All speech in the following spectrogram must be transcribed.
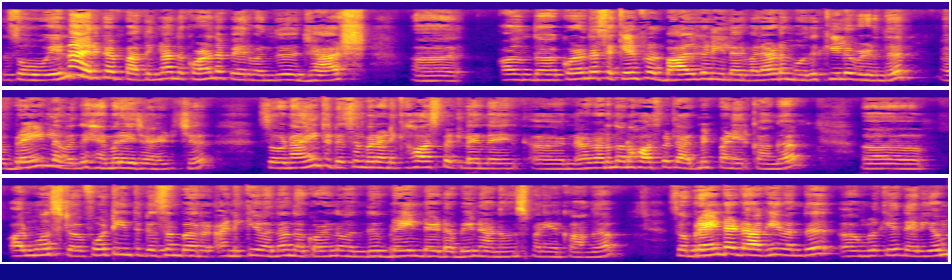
ஸோ என்ன இருக்குன்னு பார்த்தீங்கன்னா அந்த குழந்தை பேர் வந்து ஜாஷ் அந்த குழந்தை செகண்ட் ஃப்ளோர் பால்கனியில் விளையாடும் போது கீழே விழுந்து பிரெயினில் வந்து ஹெமரேஜ் ஆகிடுச்சு ஸோ நைன்த் டிசம்பர் அன்னைக்கு ஹாஸ்பிட்டலில் இந்த நடந்தோட ஹாஸ்பிட்டல் அட்மிட் பண்ணியிருக்காங்க. ஆல்மோஸ்ட் ஃபோர்டீன்த் டிசம்பர் அன்னைக்கு வந்து அந்த குழந்தை வந்து பிரெயின் டெட் அப்படின்னு அனௌன்ஸ் பண்ணியிருக்காங்க. ஸோ பிரெயின் டெட் ஆகி வந்து உங்களுக்கே தெரியும்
